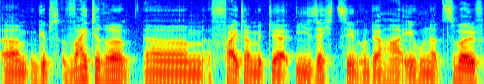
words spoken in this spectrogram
ähm, gibt es weitere ähm, Fighter mit der i16 und der HE 112.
